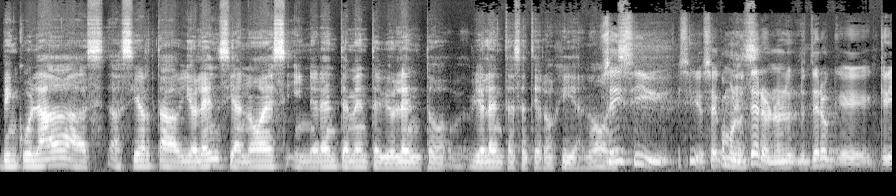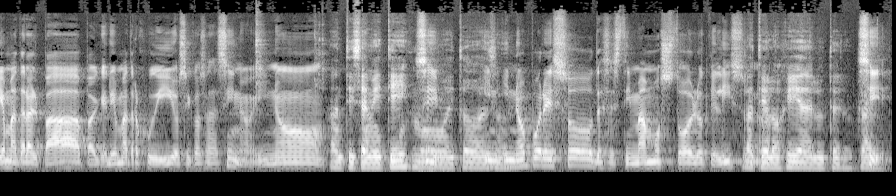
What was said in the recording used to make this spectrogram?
vinculada a, cierta violencia, no es inherentemente violento, violenta esa teología, ¿no? Sí, sí, sí, o sea, como Lutero, ¿no? Lutero que quería matar al Papa, quería matar judíos y cosas así, ¿no? Y no... Antisemitismo y todo eso. Y, no por eso desestimamos todo lo que él hizo. La teología de Lutero, claro. Sí,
